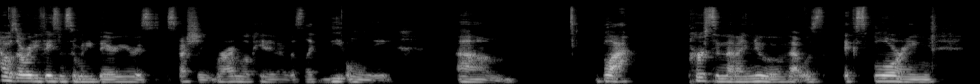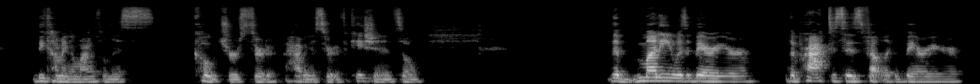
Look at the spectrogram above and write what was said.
I was already facing so many barriers, especially where I'm located. I was like the only, um, black person that I knew of that was exploring becoming a mindfulness coach or certi- having a certification. And so the money was a barrier the practices felt like a barrier.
